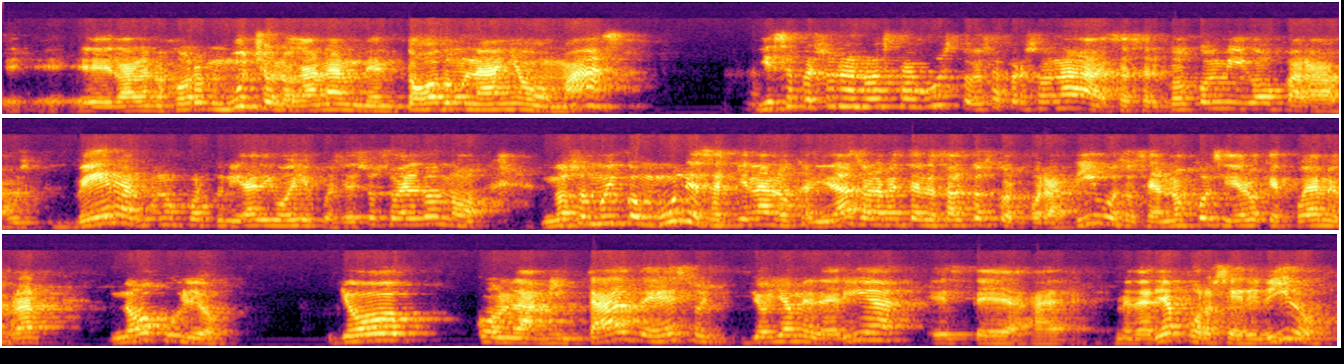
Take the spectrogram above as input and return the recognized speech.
eh, eh, a lo mejor mucho lo ganan en todo un año o más. Y esa persona no está a gusto, esa persona se acercó conmigo para ver alguna oportunidad. Digo, oye, pues esos sueldos no, no son muy comunes aquí en la localidad, solamente los altos corporativos, o sea, no considero que pueda mejorar. No, Julio, yo con la mitad de eso, yo ya me daría, este, me daría por servido,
